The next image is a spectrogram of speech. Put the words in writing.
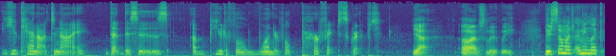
you cannot deny that this is a beautiful, wonderful, perfect script. Yeah. Oh, absolutely. There's so much. I mean, like,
